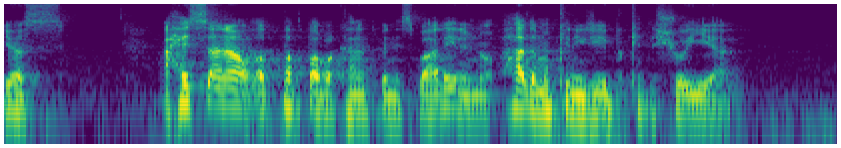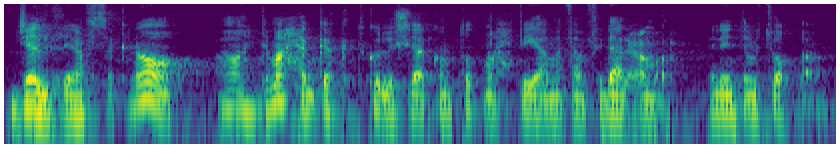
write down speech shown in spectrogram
yes أحس أنا الطبطبة كانت بالنسبة لي لأنه هذا ممكن يجيب كذا شوية جلد لنفسك. no آه أنت ما حققت كل الأشياء كنت تطمح فيها مثلا في ذا العمر اللي أنت متوقعه.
